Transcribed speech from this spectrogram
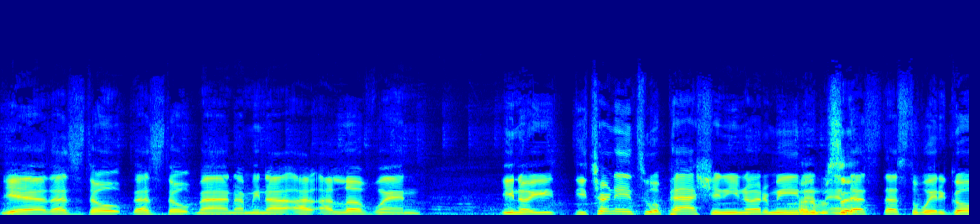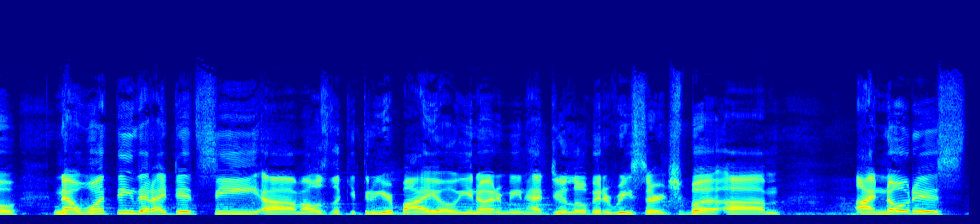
Yeah, that's dope. That's dope, man. I mean, I, I, I love when, you know, you, you turn it into a passion. You know what I mean? And, and that's that's the way to go. Now, one thing that I did see, um, I was looking through your bio. You know what I mean? Had to do a little bit of research, but um, I noticed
